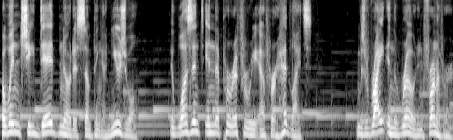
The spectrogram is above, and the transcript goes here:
But when she did notice something unusual, it wasn't in the periphery of her headlights. It was right in the road in front of her.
